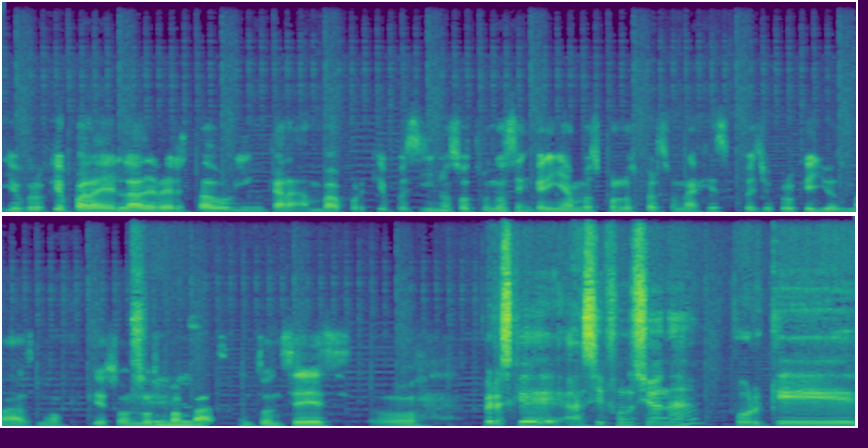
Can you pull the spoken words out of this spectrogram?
Yo creo que para él ha de haber estado bien caramba, porque pues si nosotros nos encariñamos con los personajes, pues yo creo que ellos más, ¿no? Porque son los papás. Entonces, oh, Pero es que así funciona porque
